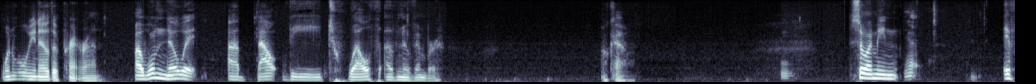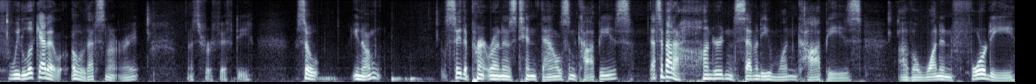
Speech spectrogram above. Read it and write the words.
When will we know the print run? Uh, we'll know it about the 12th of November. Okay. Hmm. So, I mean, Yeah. if we look at it, oh, that's not right. That's for 50. So, you know, I'm, say the print run is 10,000 copies. That's about 171 copies of a 1 in 40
